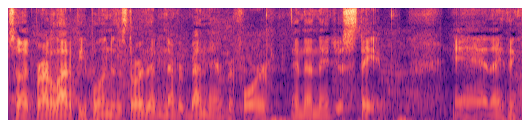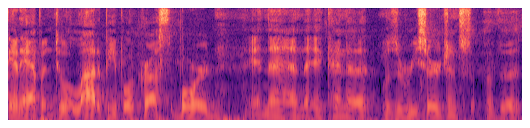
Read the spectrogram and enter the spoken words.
so I brought a lot of people into the store that had never been there before, and then they just stayed. And I think that happened to a lot of people across the board. And then it kind of was a resurgence of the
